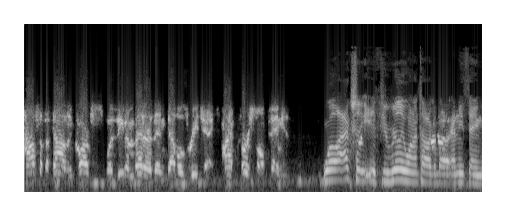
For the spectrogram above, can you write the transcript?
House of a Thousand Corpses was even better than Devil's Rejects. My personal opinion. Well, actually, if you really want to talk about anything,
